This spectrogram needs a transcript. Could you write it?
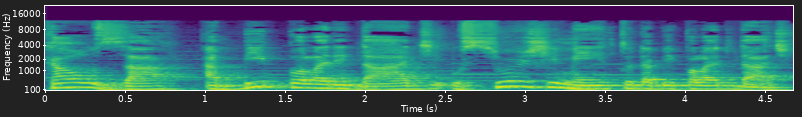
causar a bipolaridade, o surgimento da bipolaridade.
